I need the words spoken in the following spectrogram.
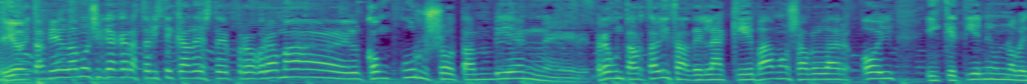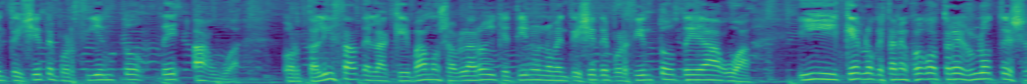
Y hoy también la música característica de este programa, el concurso también, eh, pregunta hortaliza de la que vamos a hablar hoy y que tiene un 97% de agua. Hortaliza de la que vamos a hablar hoy que tiene un 97% de agua. ¿Y qué es lo que están en juego? Tres lotes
